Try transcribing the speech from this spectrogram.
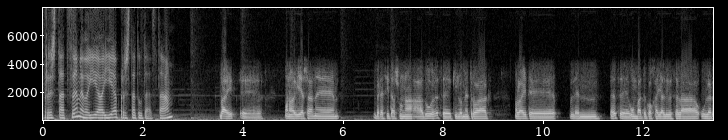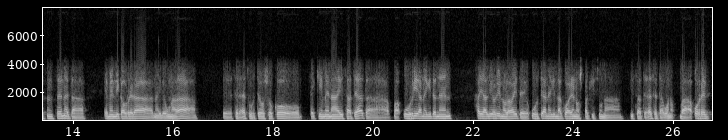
prestatzen, edo ia ia prestatuta, ez da? Bai, e, bueno, egia esan e, berezitasuna du, ez, e, kilometroak, nola e, lehen, ez, egun bateko jaialdi bezala ulertzen zen, eta hemendik aurrera nahi deguna da, e, zera ez, urte osoko ekimena izatea, eta ba, urrian egiten den jaialdi hori nola baite, urtean egindakoaren ospakizuna izatea, ez? Eta, bueno, ba, horrek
